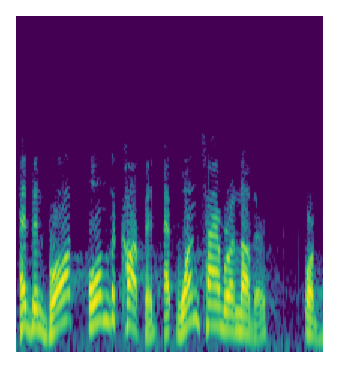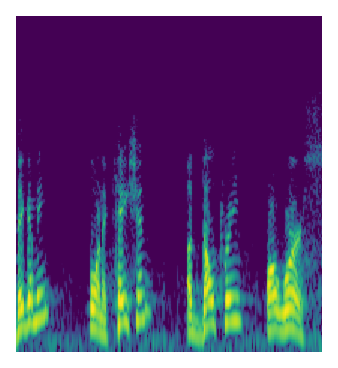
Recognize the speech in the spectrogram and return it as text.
had been brought on the carpet at one time or another for bigamy, fornication, adultery, or worse.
